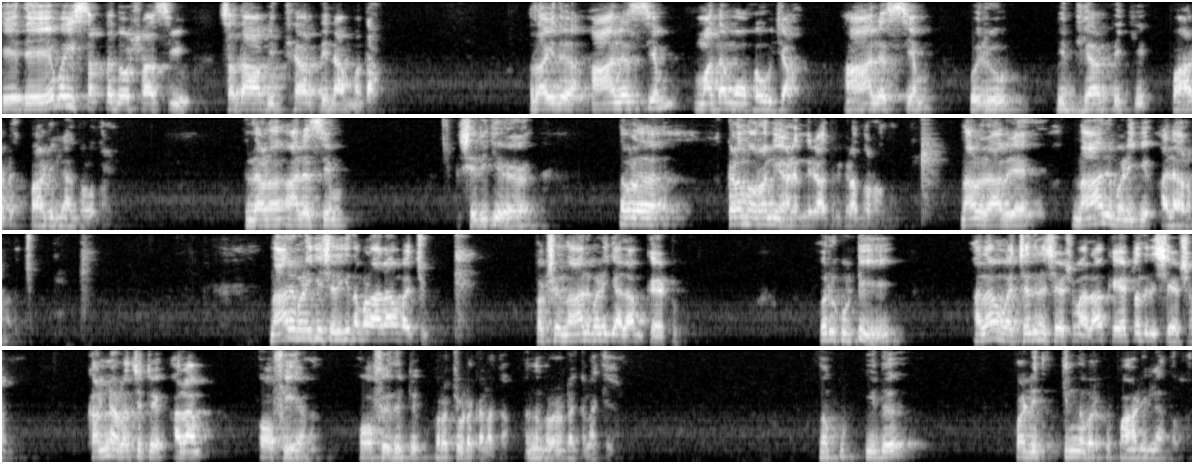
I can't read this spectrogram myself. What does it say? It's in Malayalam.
ഏതേ വൈ സപ്തദോഷാസ്യു സദാ വിദ്യാർത്ഥിന മത. അതായത് ആലസ്യം മതമോഹൗജ. ആലസ്യം ഒരു വിദ്യാർത്ഥിക്ക് പാട് പാടില്ല എന്നുള്ളതാണ്. എന്താണ് ആലസ്യം? ശരിക്ക് നമ്മൾ കിടന്നുറങ്ങിയാണ് ഇന്ന് രാത്രി കിടന്നുറങ്ങും നാളെ രാവിലെ നാല് മണിക്ക് അലാറം വെച്ചു. നാല് മണിക്ക് ശരിക്കും നമ്മൾ അലാം വച്ചു. പക്ഷെ നാല് മണിക്ക് അലാം കേട്ടു. ഒരു കുട്ടി അലാം വച്ചതിന് ശേഷം അലാം കേട്ടതിന് ശേഷം കണ്ണടച്ചിട്ട് അലാം ഓഫ് ചെയ്യണം. ഓഫ് ചെയ്തിട്ട് കുറച്ചുകൂടെ കിടക്കാം എന്നും പറഞ്ഞിട്ട് കിടക്കുകയാണ്. നോക്കൂ ഇത് പഠിക്കുന്നവർക്ക് പാടില്ല എന്ന് പറഞ്ഞു.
